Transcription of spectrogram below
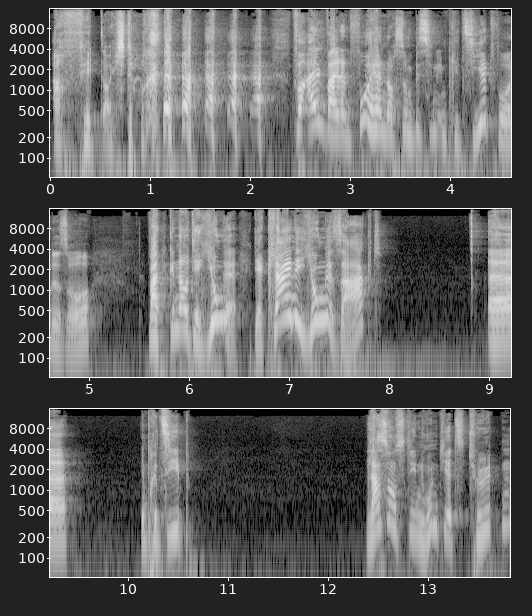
ach, fickt euch doch. Vor allem, weil dann vorher noch so ein bisschen impliziert wurde, so, weil genau der Junge, der kleine Junge sagt, äh, im Prinzip, lass uns den Hund jetzt töten.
